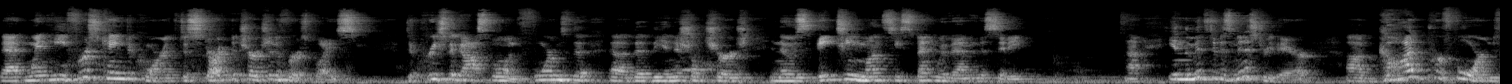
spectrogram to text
that when he first came to Corinth to start the church in the first place, to preach the gospel and formed the, uh, the, the, initial church in those 18 months he spent with them in the city. Uh, in the midst of his ministry there, uh, God performed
